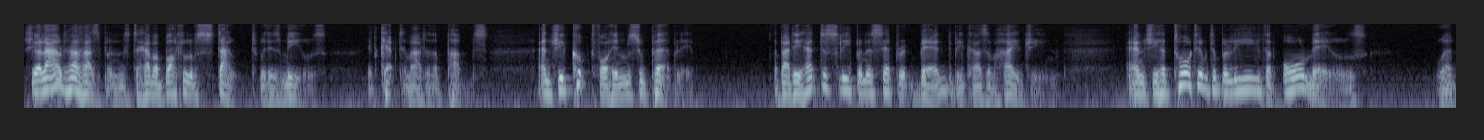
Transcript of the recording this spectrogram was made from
She allowed her husband to have a bottle of stout with his meals. It kept him out of the pubs. And she cooked for him superbly. But he had to sleep in a separate bed because of hygiene. And she had taught him to believe that all males were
